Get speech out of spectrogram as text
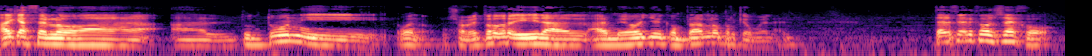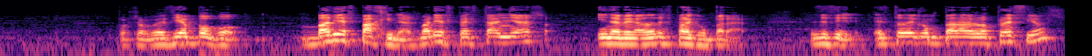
hay que hacerlo al tuntún y, bueno, sobre todo ir al, meollo y comprarlo porque vuelan. Tercer consejo, pues lo que decía un poco, varias páginas, varias pestañas y navegadores para comparar. Es decir, esto de comparar los precios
